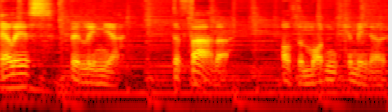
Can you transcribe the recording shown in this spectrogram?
Elias Valiña, the father of the modern Camino.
